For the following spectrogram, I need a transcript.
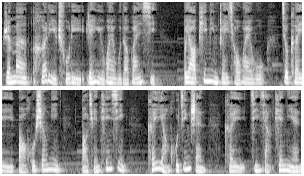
人们合理处理人与外物的关系，不要拼命追求外物，就可以保护生命，保全天性，可以养护精神，可以尽享天年。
